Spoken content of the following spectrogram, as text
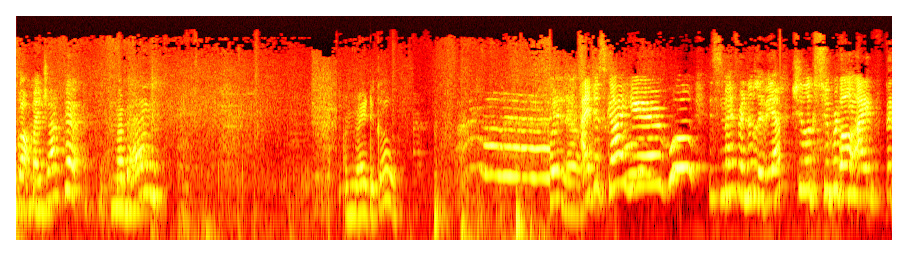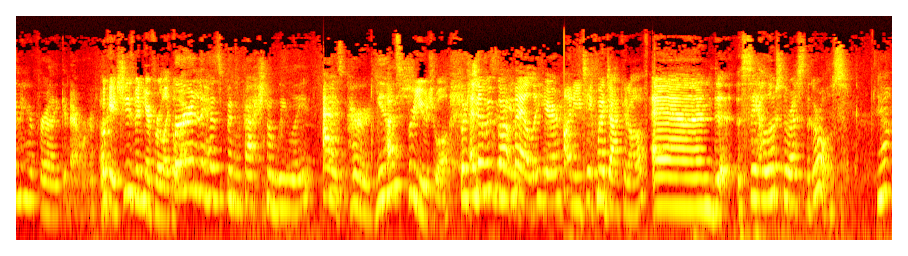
Got my jacket, my bag. I'm ready to go. I just got here. Woo! This is my friend Olivia. She looks super Well, cute. I've been here for like an hour. okay, she's been here for like a while. Fern has been fashionably late, as per you. As per usual. But and then we've got amazing. Mayla here. I need to take my jacket off and say hello to the rest of the girls. Yeah.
